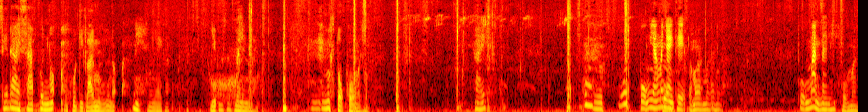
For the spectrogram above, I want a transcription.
เสียดายซับเพิ่นเนาะได้ขุดอีกหลายมืออยู่เนาะนี่หัวใหญ่ครับหยิบมาสักหัวหน่อยๆตกโพงเลยสิไหนอู้ปลูงอิหยังมันใหญ่เถะเอามาเอามาเอามาปลูงมันได้นี่โพงมัน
